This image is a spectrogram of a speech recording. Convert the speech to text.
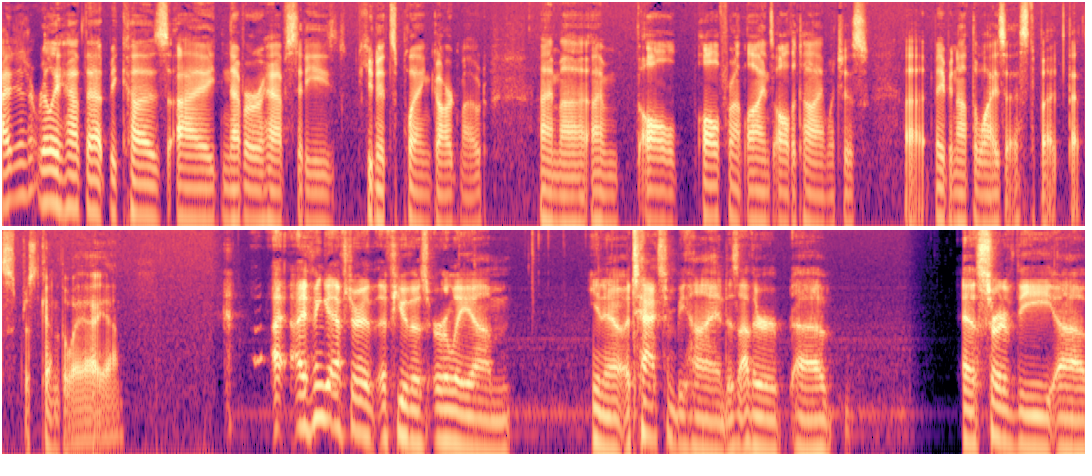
I didn't really have that because I never have city units playing guard mode. I'm uh, I'm all all front lines all the time, which is uh, maybe not the wisest, but that's just kind of the way I am. I, I think after a few of those early, um, you know, attacks from behind, as other uh, as sort of the uh,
